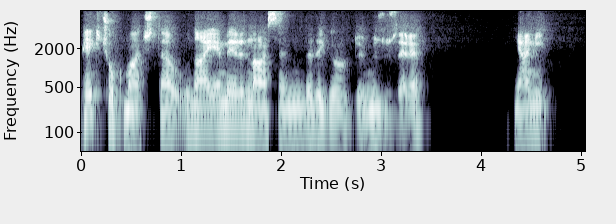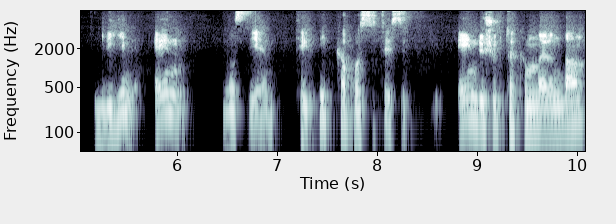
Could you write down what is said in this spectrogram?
pek çok maçta Unai Emery'nin Arsenal'inde de gördüğümüz üzere yani ligin en nasıl diyeyim teknik kapasitesi en düşük takımlarından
